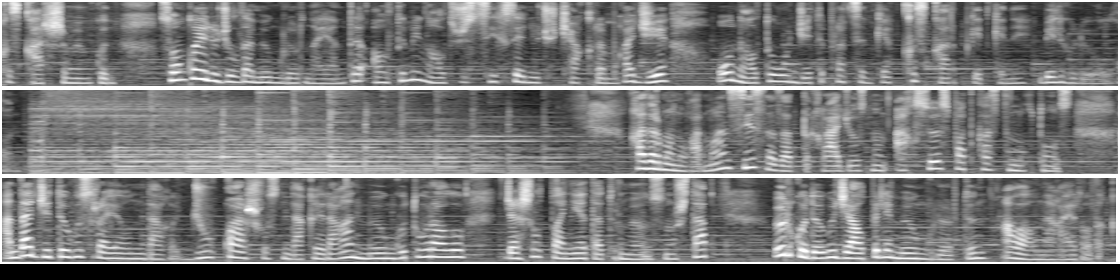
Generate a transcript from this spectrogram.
кыскарышы мүмкүн. Соңку элүү жылда мөңгүлөрдүн аянты алты миң алты жүз сексен үч чакырымга же он алты он жети процентке кыскарып кеткени белгилүү болгон кадырман угарман сиз азаттык радиосунун ак сөз подкастын уктуңуз. Анда жети өгүз районундагы жуука ашуусунда кыйраган мөңгү тууралуу жашыл планета түрмөгүн сунуштап өлкөдөгү жалпы эле мөңгүлөрдүн абалына кайрылдык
